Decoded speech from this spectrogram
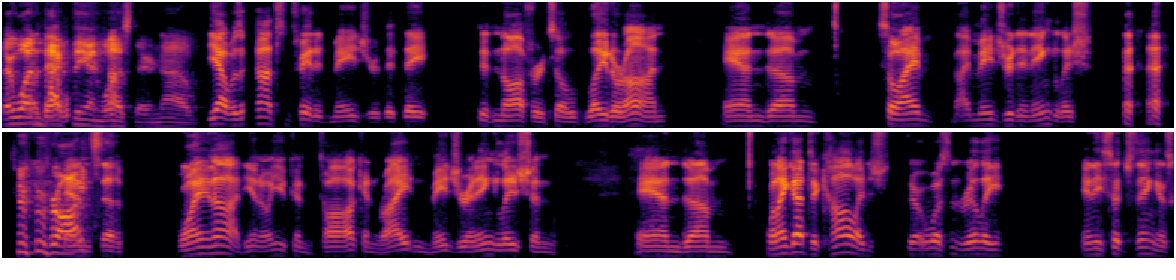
There wasn't uh, back then, was there? No. Yeah, it was a concentrated major that they didn't offer till later on, and um, so I I majored in English right. And, uh, why not? You know, you can talk and write and major in English. And and um, when I got to college, there wasn't really any such thing as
